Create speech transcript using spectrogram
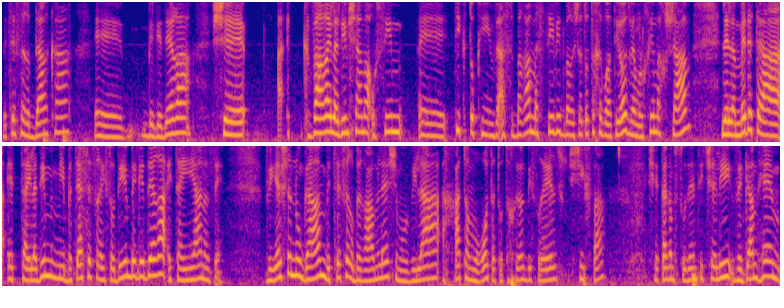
בית ספר דרכה אה, בגדרה, שכבר הילדים שם עושים טיק טוקים והסברה מסיבית ברשתות החברתיות, והם הולכים עכשיו ללמד את, ה, את הילדים מבתי הספר היסודיים בגדרה את העניין הזה. ויש לנו גם בית ספר ברמלה, שמובילה אחת המורות התותחיות בישראל, שיפה, שהייתה גם סטודנטית שלי, וגם הם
